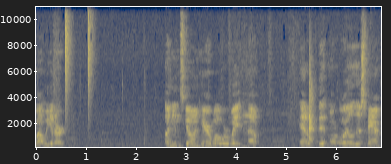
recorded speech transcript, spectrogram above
Why don't we get our onions going here while we're waiting though. Add a bit more oil to this pan.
